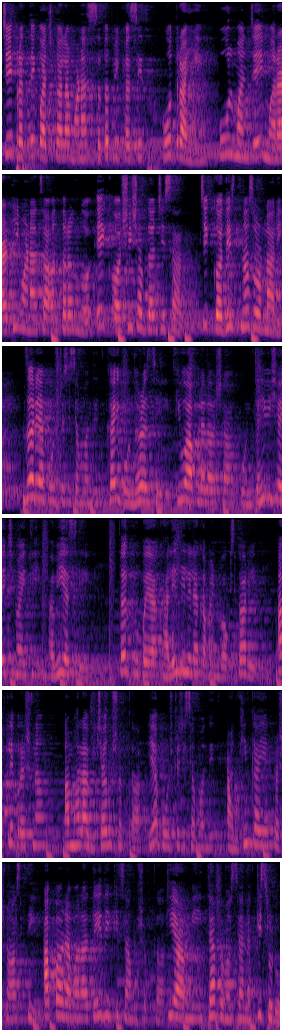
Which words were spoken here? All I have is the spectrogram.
जे प्रत्येक वाचकाला मनात सतत विकसित होत राहील. फूल म्हणजे मराठी मनाचा अंतरंग एक अशी शब्दांची साथ जी कधीच न सोडणारी जर या पोस्टशी संबंधित काही गोंधळ असेल किंवा आपल्याला अशा कोणत्याही विषयाची माहिती हवी असेल तर कृपया खालील दिलेल्या कमेंट बॉक्सद्वारे आपले प्रश्न आम्हाला विचारू शकता. या पोस्टशी संबंधित आणखीन काही प्रश्न असतील आपण आम्हाला ते देखील सांगू शकता की आम्ही त्या समस्या नक्कीच सोडवू.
